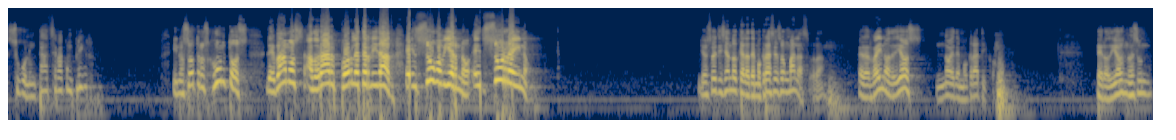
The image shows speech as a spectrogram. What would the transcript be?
su voluntad se va a cumplir. Y nosotros juntos le vamos a adorar por la eternidad, en su gobierno, en su reino. Yo estoy diciendo que las democracias son malas, ¿verdad? Pero el reino de Dios no es democrático. Pero Dios no es un,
